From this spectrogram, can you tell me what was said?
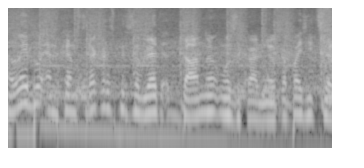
Лейбл Enhanced Records представляет данную музыкальную композицию.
